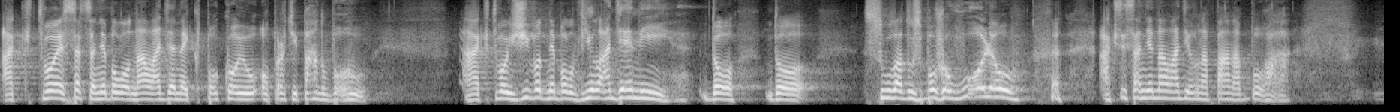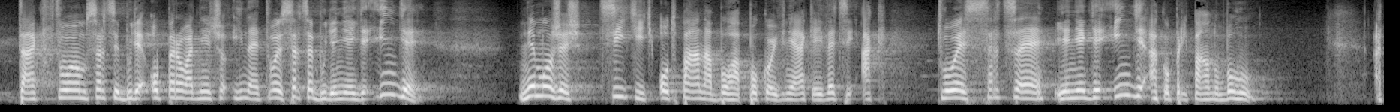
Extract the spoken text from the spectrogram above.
ak tvoje srdce nebolo naladené k pokoju oproti Pánu Bohu, ak tvoj život nebol vyladený do, do súladu s Božou vôľou, ak si sa nenaladil na Pána Boha, tak v tvojom srdci bude operovať niečo iné. Tvoje srdce bude niekde inde. Nemôžeš cítiť od Pána Boha pokoj v nejakej veci, ak tvoje srdce je niekde inde ako pri Pánu Bohu. A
